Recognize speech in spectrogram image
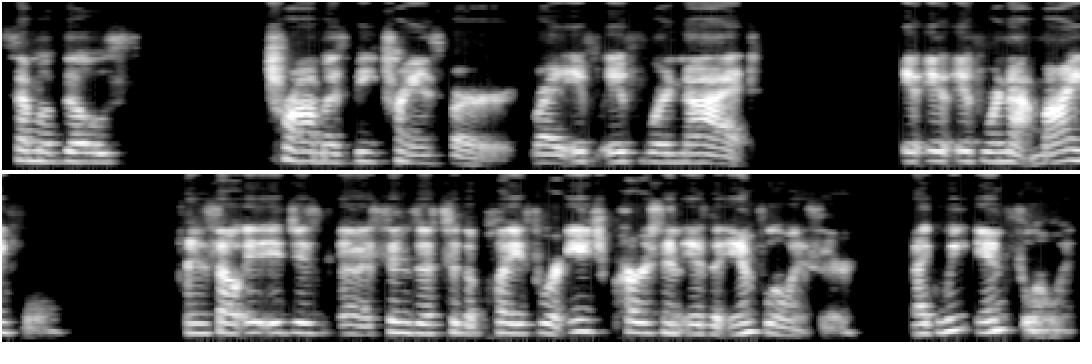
some of those traumas be transferred, right? If if we're not if, if we're not mindful. And so it, it just uh, sends us to the place where each person is an influencer. Like we influence.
